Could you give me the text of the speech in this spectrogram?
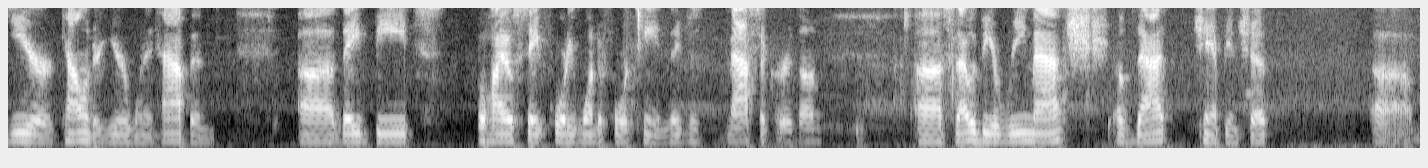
year, calendar year when it happened. Uh, they beat Ohio State 41 to 14. They just massacred them. Uh, so that would be a rematch of that championship. Um,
